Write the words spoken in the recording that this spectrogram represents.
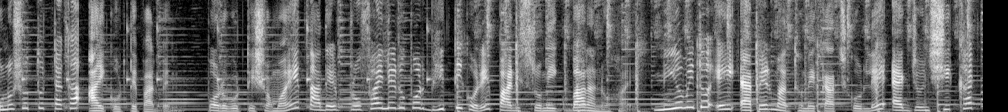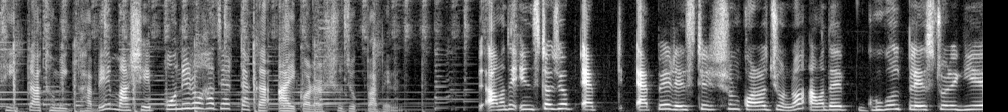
উনসত্তর টাকা আয় করতে পারবেন। পরবর্তী সময়ে তাদের প্রোফাইলের উপর ভিত্তি করে পারিশ্রমিক বাড়ানো হয়। নিয়মিত এই অ্যাপের মাধ্যমে কাজ করলে একজন শিক্ষার্থী প্রাথমিকভাবে মাসে পনেরো হাজার টাকা আয় করার সুযোগ পাবেন। আমাদের ইনস্টাজব অ্যাপ অ্যাপে রেজিস্ট্রেশন করার জন্য আমাদের গুগল প্লে স্টোরে গিয়ে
